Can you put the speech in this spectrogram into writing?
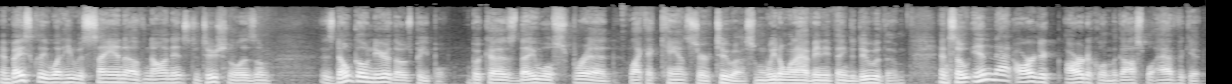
And basically, what he was saying of non institutionalism is don't go near those people because they will spread like a cancer to us and we don't want to have anything to do with them. And so, in that article in the Gospel Advocate,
